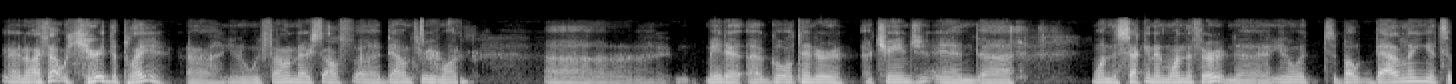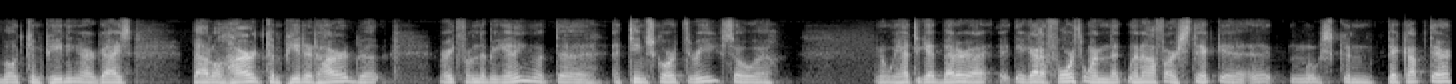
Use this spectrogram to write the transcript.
you know, I thought we carried the play. Uh, you know, we found ourselves uh, down three one, uh, made a, a goaltender a change, and uh, won the second and won the third. Uh, you know, it's about battling. It's about competing. Our guys battled hard, competed hard, uh, right from the beginning. With uh, a team scored three, so. Uh, you know, we had to get better. Uh, they got a fourth one that went off our stick. Uh, uh, Moose couldn't pick up there.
